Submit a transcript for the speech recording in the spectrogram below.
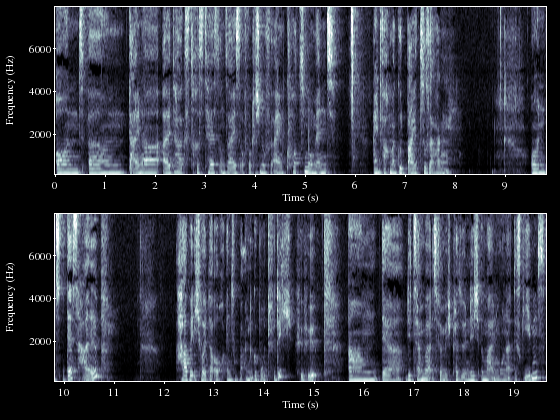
und ähm, deiner Alltagstristesse und sei es auch wirklich nur für einen kurzen Moment einfach mal Goodbye zu sagen. Und deshalb habe ich heute auch ein super Angebot für dich. Ähm, der Dezember ist für mich persönlich immer ein Monat des Gebens.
